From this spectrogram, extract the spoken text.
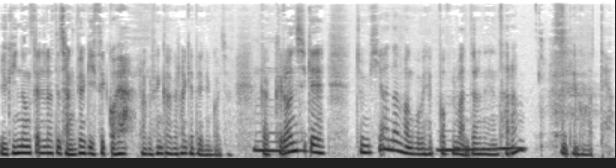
유기농 샐러드 장벽이 있을 거야라고 생각을 하게 되는 거죠. 그러니까 음. 그런 식의 좀 희한한 방법의 해법을 음. 만들어내는 사람이 된 것 같아요.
